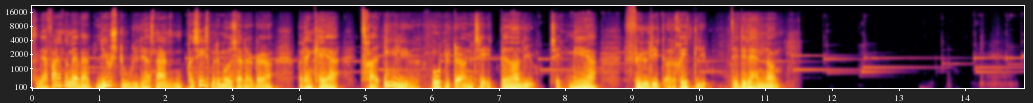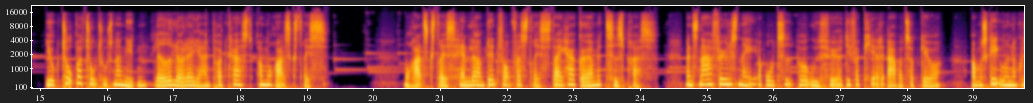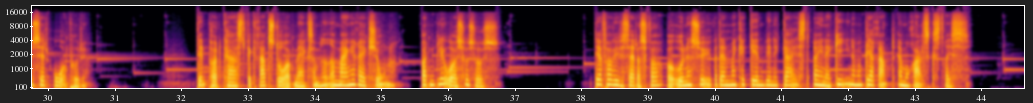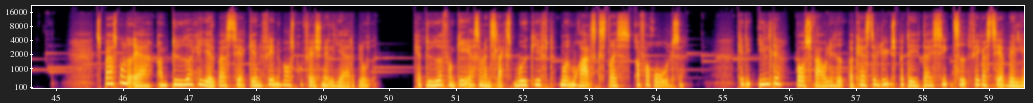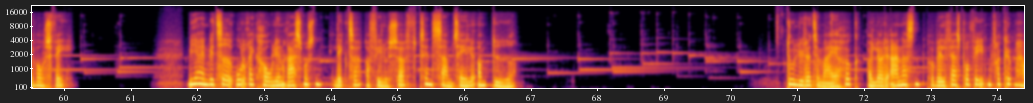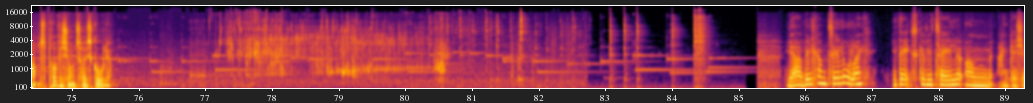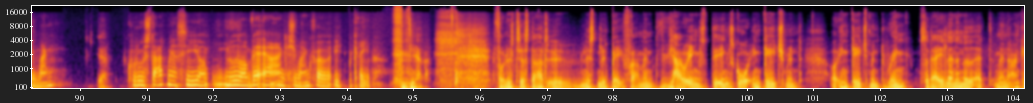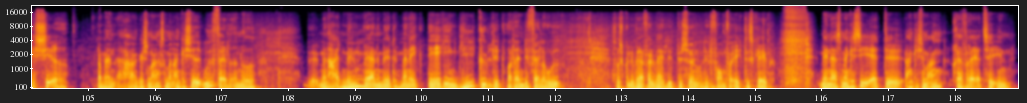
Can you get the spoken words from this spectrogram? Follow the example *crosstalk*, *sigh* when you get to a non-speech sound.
Så det har faktisk noget med at være livsduelig. Det har snart præcis med det modsatte at gøre. Hvordan kan jeg træde ind i livet, åbne dørene til et bedre liv, til et mere fyldigt og rigt liv. Det er det, det handler om. I oktober 2019 lavede Lotte og jeg en podcast om moralsk stress. Moralsk stress handler om den form for stress, der ikke har at gøre med tidspres, men snarere følelsen af at bruge tid på at udføre de forkerte arbejdsopgaver, og måske uden at kunne sætte ord på det. Den podcast fik ret stor opmærksomhed og mange reaktioner, og den blev også hos os. Derfor har vi sat os for at undersøge, hvordan man kan genvinde gejst og energi, når man bliver ramt af moralsk stress. Spørgsmålet er, om dyder kan hjælpe os til at genfinde vores professionelle hjerteblod. Kan dyder fungere som en slags modgift mod moralsk stress og forrådelse? Kan de ilte vores faglighed og kaste lys på det, der i sin tid fik os til at vælge vores fag? Vi har inviteret Ulrik Hovlin Rasmussen, lektor og filosof, til en samtale om dyder. Du lytter til Maja Huk og Lotte Andersen på Velfærdsprofeten fra Københavns Professionshøjskole. Ja, velkommen til Ulrik. I dag skal vi tale om engagement. Ja. Kunne du starte med at sige om, noget om, hvad er engagement for et begreb? *laughs* ja får lyst til at starte øh, næsten lidt bagfra, men vi har jo engelsk, det engelske ord engagement og engagement ring, så der er et eller andet med, at man er engageret. Når man har engagement, så er man engageret i udfaldet af noget. Øh, man har et mellemværende med det. Man er ikke, det er ikke en ligegyldigt, hvordan det falder ud. Så skulle det i hvert fald være et lidt besønderligt form for ægteskab. Men altså, man kan sige, at øh, engagement refererer til en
